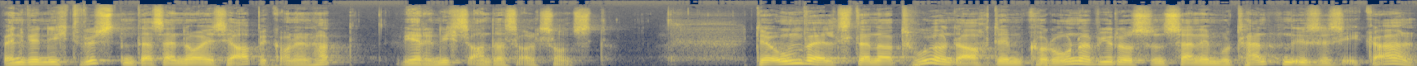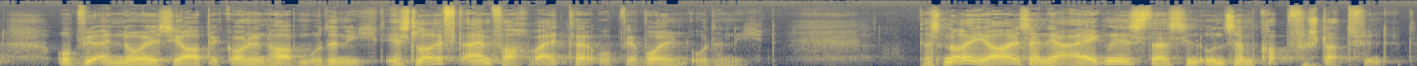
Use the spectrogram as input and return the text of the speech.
Wenn wir nicht wüssten, dass ein neues Jahr begonnen hat, wäre nichts anders als sonst. Der Umwelt, der Natur und auch dem Coronavirus und seinen Mutanten ist es egal, ob wir ein neues Jahr begonnen haben oder nicht. Es läuft einfach weiter, ob wir wollen oder nicht. Das neue Jahr ist ein Ereignis, das in unserem Kopf stattfindet.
